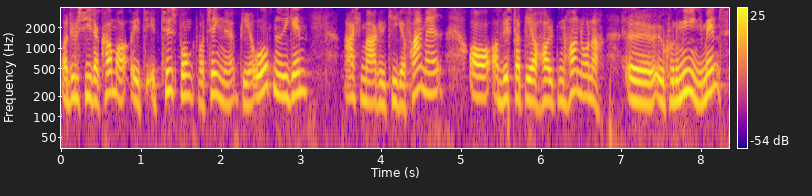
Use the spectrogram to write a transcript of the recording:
og det vil sige, at der kommer et, et tidspunkt, hvor tingene bliver åbnet igen, aktiemarkedet kigger fremad, og, og hvis der bliver holdt en hånd under øh, økonomien imens,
